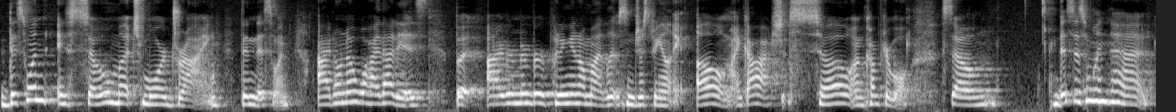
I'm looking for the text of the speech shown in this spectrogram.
this one is so much more drying than this one. I don't know why that is, but I remember putting it on my lips and just being like, oh my gosh, it's so uncomfortable. So this is one that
